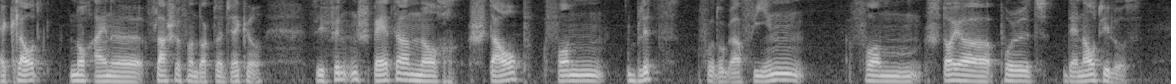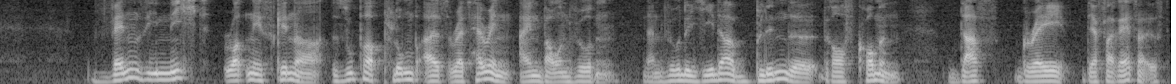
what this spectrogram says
Er klaut noch eine Flasche von Dr. Jekyll. Sie finden später noch Staub von Blitzfotografien vom Steuerpult der Nautilus. Wenn sie nicht Rodney Skinner super plump als Red Herring einbauen würden, dann würde jeder Blinde drauf kommen, dass Gray der Verräter ist.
